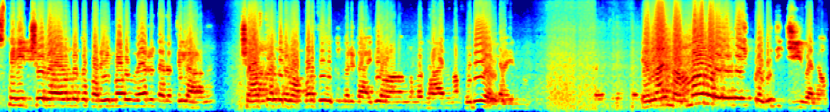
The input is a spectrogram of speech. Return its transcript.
സ്പിരിച്വൽ ആണെന്നൊക്കെ പറയുമ്പോൾ വേറൊരു തരത്തിലാണ് ശാസ്ത്രത്തിനും അപ്പുറത്ത് നിൽക്കുന്ന ഒരു കാര്യമാണെന്നുള്ള ധാരണ പൊതുവെ ഉണ്ടായിരുന്നു എന്നാൽ നമ്മൾ പറയുന്ന ഈ പ്രകൃതി ജീവനം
